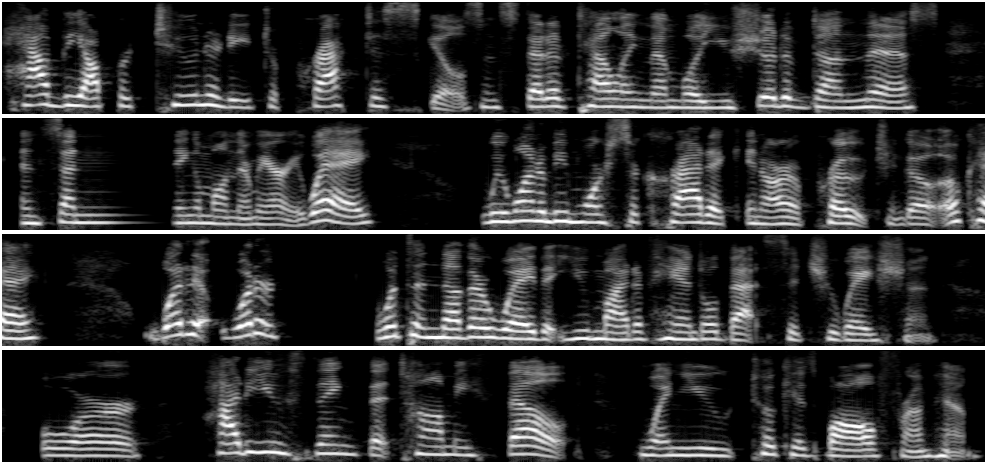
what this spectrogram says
have the opportunity to practice skills instead of telling them, well, you should have done this and sending them on their merry way. We want to be more Socratic in our approach and go, okay, what what are what's another way that you might have handled that situation? Or how do you think that Tommy felt when you took his ball from him?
